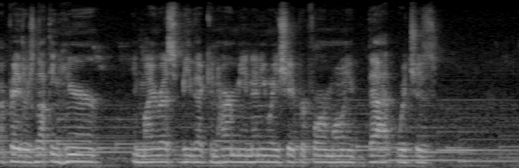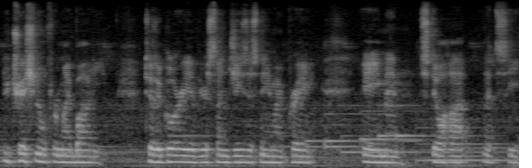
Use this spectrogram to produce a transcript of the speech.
I pray there's nothing here in my recipe that can harm me in any way, shape, or form, only that which is nutritional for my body. To the glory of your Son, Jesus' name, I pray. Amen. Still hot. Let's see.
